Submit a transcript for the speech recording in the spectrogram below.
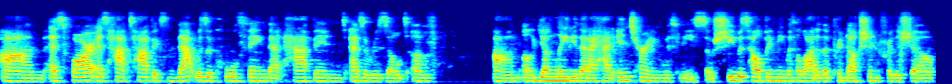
Um, as far as hot topics, that was a cool thing that happened as a result of um, a young lady that I had interning with me. So she was helping me with a lot of the production for the show.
